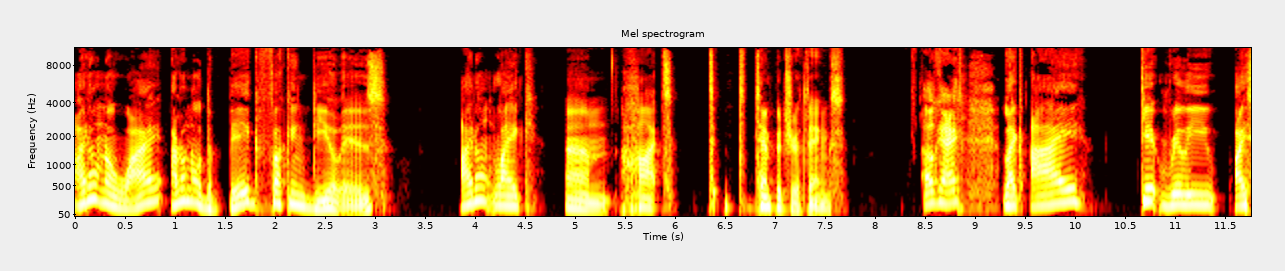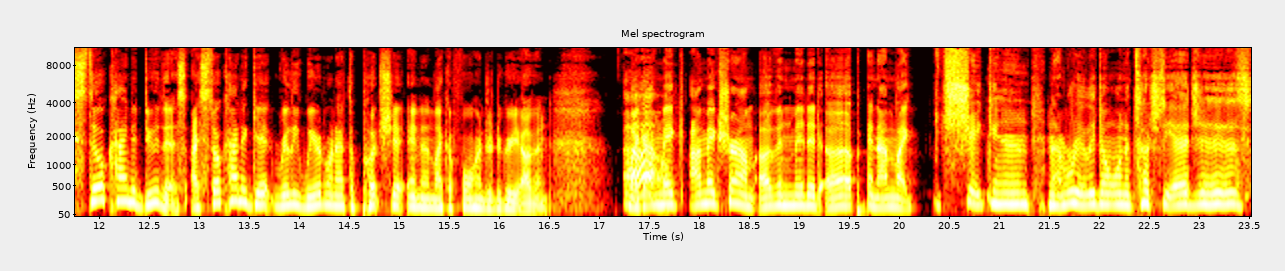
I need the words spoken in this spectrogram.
i don't know why. I don't know what the big fucking deal is. I don't like um hot t- t- temperature things. Okay. like i get really i still kind of do this. I still kind of get really weird when i have to put shit in, in like a 400 degree oven like I Oh. make I make sure I'm oven mitted up and I'm like shaking and I really don't want to touch the edges.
